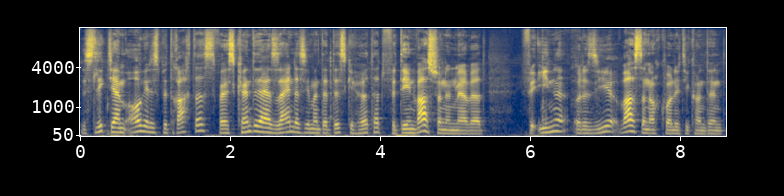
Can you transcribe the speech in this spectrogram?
es liegt ja im Auge des Betrachters, weil es könnte ja sein, dass jemand, der das gehört hat, für den war es schon ein Mehrwert. Für ihn oder sie war es dann auch Quality Content.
